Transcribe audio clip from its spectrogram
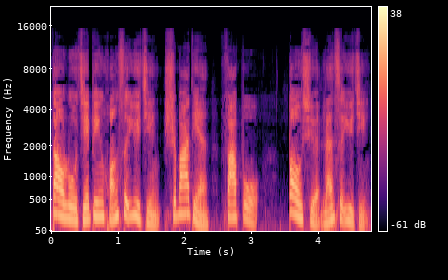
道路结冰黄色预警，十八点发布暴雪蓝色预警。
